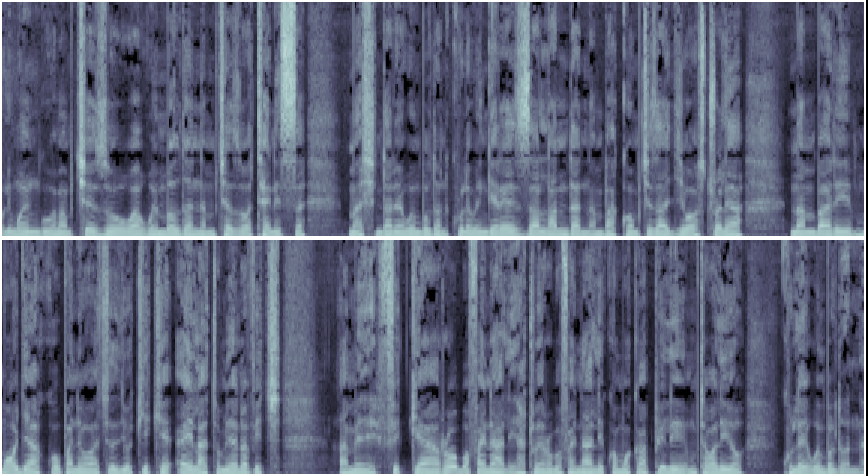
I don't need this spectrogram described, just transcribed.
ulimwengu ama mchezo wa Wimbledon na mchezo wa tenis, mashindano ya Wimbledon kule Uingereza, London, ambako mchezaji wa Australia nambari moja kwa upande wa wachezaji wa kike Ayla Tomljanovic amefika robo fainali, hatua ya robo fainali kwa mwaka wa pili mtawalio kule Wimbledon.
